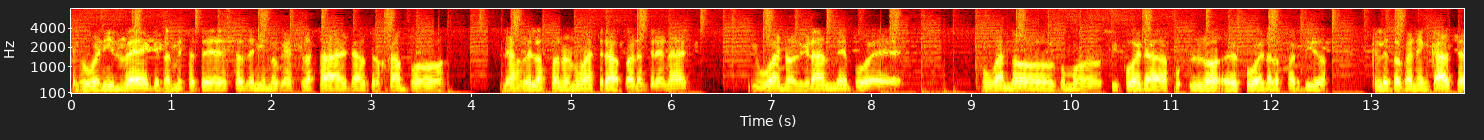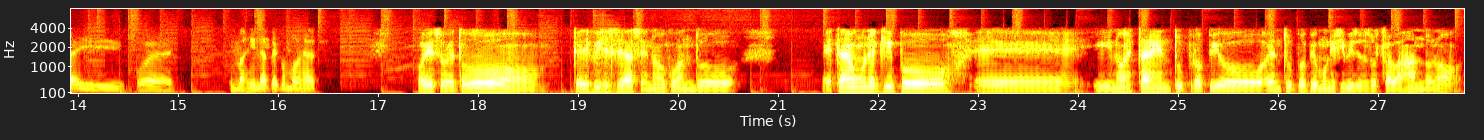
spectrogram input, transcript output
el juvenil B, que también se está teniendo que desplazar a otros campos lejos de la zona nuestra para entrenar. Y bueno, el grande, pues jugando como si fuera, lo, eh, fuera los partidos que le tocan en casa y pues imagínate cómo es eso. Oye, sobre todo, qué difícil se hace, ¿no? Cuando estás en un equipo eh, y no estás en tu propio en tu propio municipio y trabajando, ¿no?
